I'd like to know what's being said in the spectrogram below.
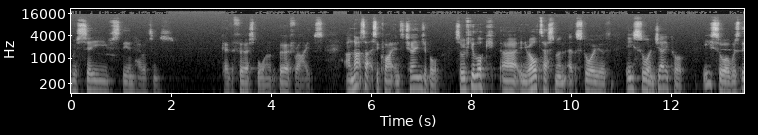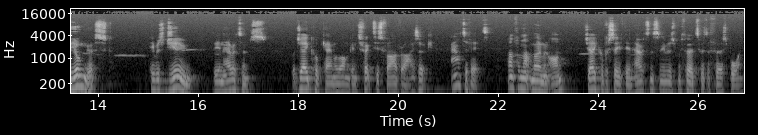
receives the inheritance. Okay, the firstborn or the birthrights. And that's actually quite interchangeable. So if you look uh, in your Old Testament at the story of Esau and Jacob, Esau was the youngest. He was due the inheritance. But Jacob came along and tricked his father Isaac out of it. And from that moment on, Jacob received the inheritance and he was referred to as the firstborn.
